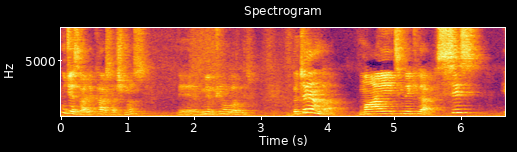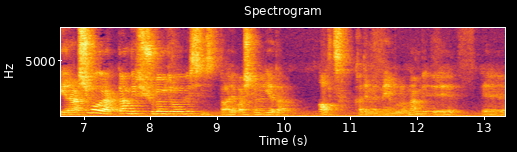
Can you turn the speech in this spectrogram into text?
bu cezayla karşılaşmanız e, mümkün olabilir. Öte yandan mahiyetindekiler siz hiyerarşik olaraktan bir şube müdürü olabilirsiniz. Daire başkanı ya da alt kademe memurlarından bir e, e,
